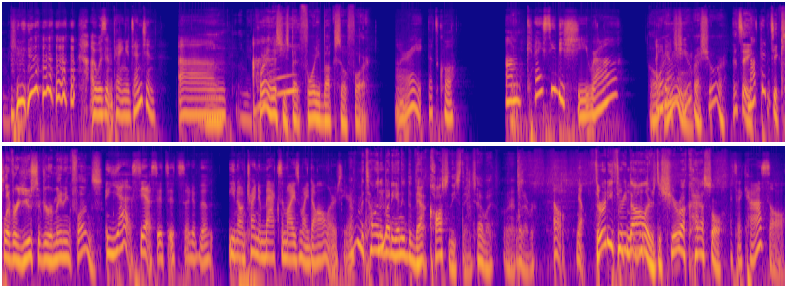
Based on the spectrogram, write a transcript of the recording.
Let me see. I wasn't paying attention. Um, I mean, according to this, you spent 40 bucks so far. all right. That's cool. Um, can I see the She-Ra? All I right, know. sure, sure. That's a Not that- that's a clever use of your remaining funds. Yes, yes. It's it's sort of the you know, I'm trying to maximize my dollars here. I here. haven't been telling anybody any of the va- cost of these things, have I? All right, whatever. Oh, no. $33, the She-Ra Castle. It's a castle.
